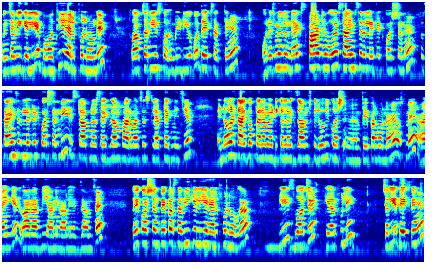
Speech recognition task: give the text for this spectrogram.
उन सभी के लिए बहुत ही हेल्पफुल होंगे। तो आप सभी इस वीडियो को देख सकते हैं। और इसमें जो नेक्स्ट पार्ट है, वो है साइंस से रिलेटेड क्वेश्चन है। तो साइंस से रिलेटेड क्वेश्चन भी staff nurse exam pharmacist lab technician and all type of paramedical exams के जो भी क्वेश्चन पेपर होना है, उसमें आएँगे। आर आर बी आने वाले एग्ज़ाम्स हैं। तो ये क्वेश्चन पेपर सभी के लिए हेल्पफुल होगा। प्लीज़ वॉच इट केयरफुली चलिए देखते हैं।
